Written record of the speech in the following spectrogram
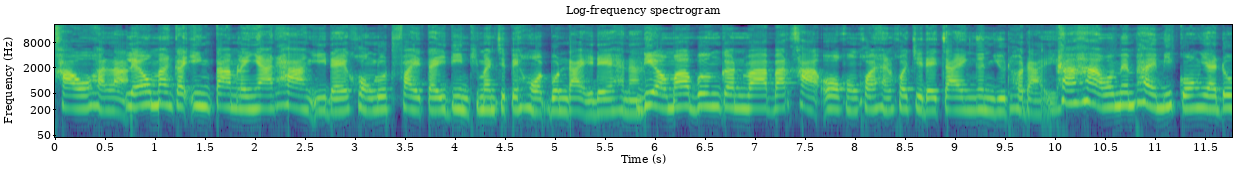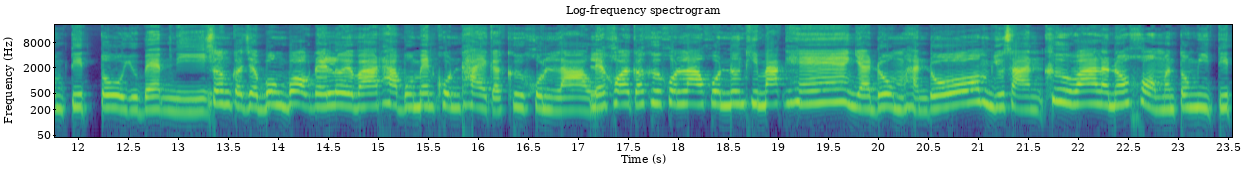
เข้าหันละแล้วมันก็อิงตามระยะทางอีใดของรถไฟใต้ดินที่มันจะไปหอดบนใดเด้หันนะเดี๋ยวมาเบิ่งกันว่าบัตรขาออกของคอยหันคอยจะได้จ่ายเงินอยู่เท่าใดถ้าหากว่าแม่นไผมีกองยาดมติดตัวอยู่แบบนี้ ซึ่งก็จะบ่งบอกได้เลยว่าถ้าบ่แม่นคนไทยก็คือคนลาว และคอยก็คือคนลาวคนหนึงที่มักแห้งยาดมหันดมอยู่ซัน คือว่าแล้วเนาะของมันต้องมีติด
